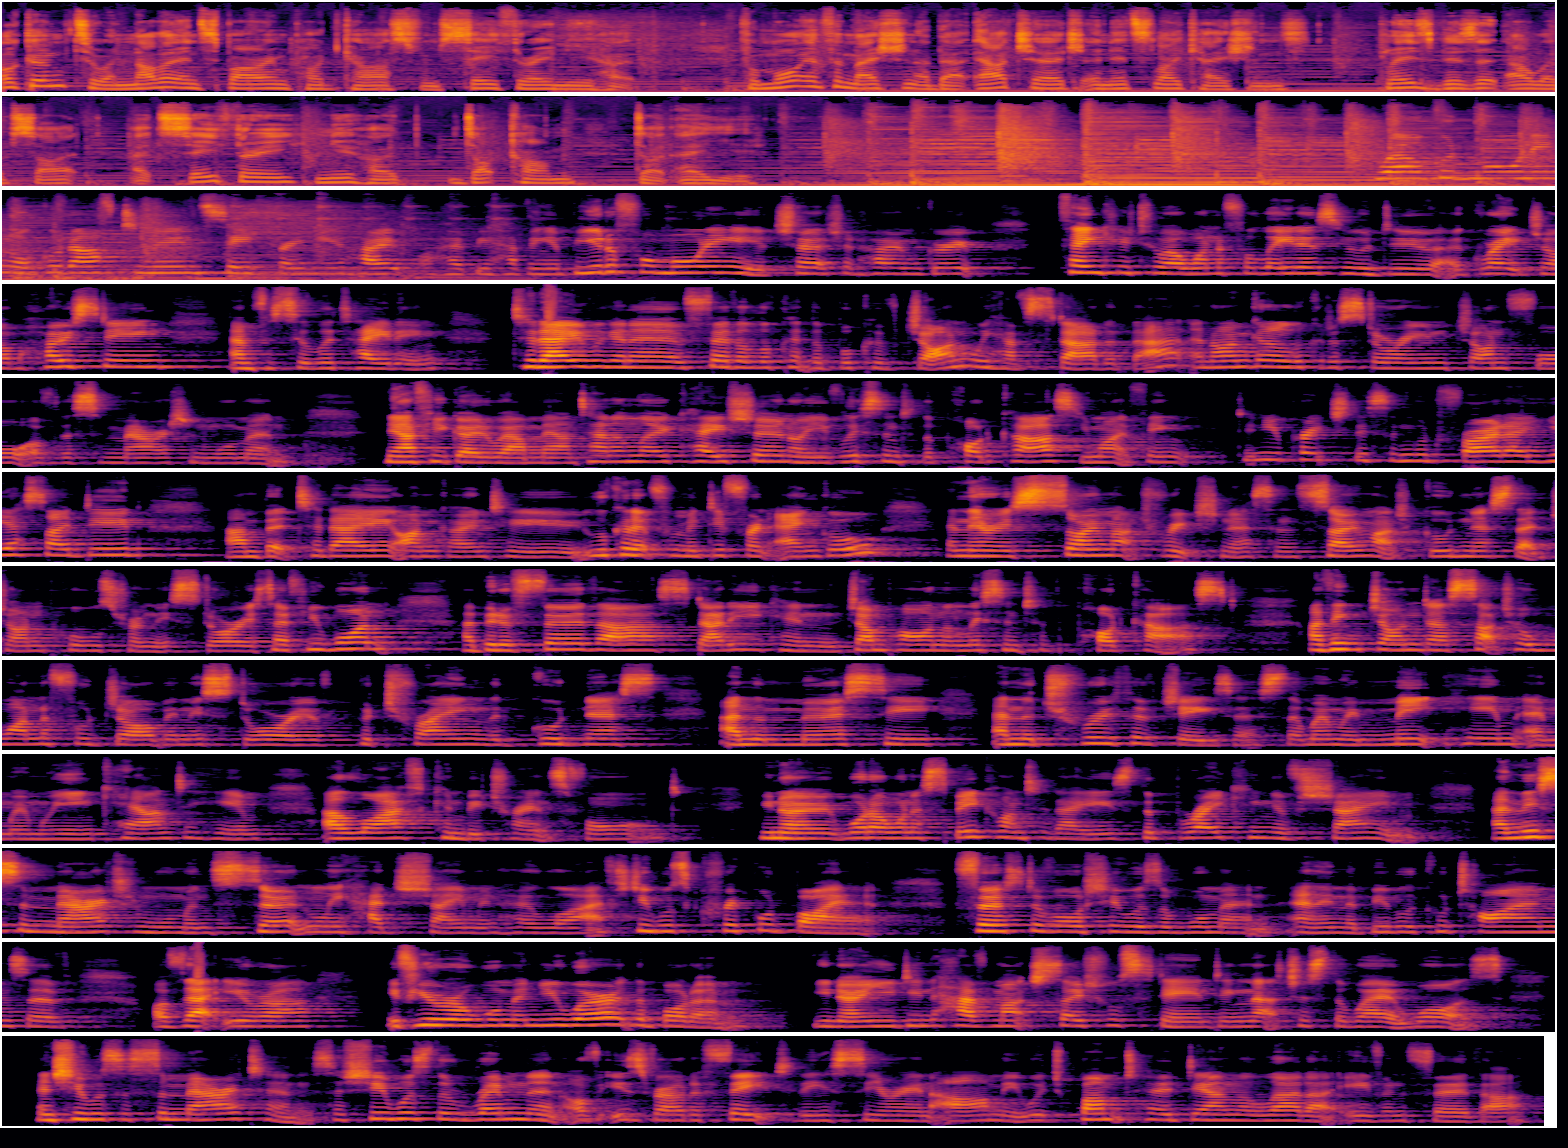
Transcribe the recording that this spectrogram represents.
Welcome to another inspiring podcast from C3 New Hope. For more information about our church and its locations, please visit our website at c3newhope.com.au. Well, good morning or good afternoon, C3 New Hope. I hope you're having a beautiful morning at your church at home group. Thank you to our wonderful leaders who do a great job hosting and facilitating. Today, we're going to further look at the book of John. We have started that, and I'm going to look at a story in John 4 of the Samaritan woman. Now, if you go to our Mount Annan location or you've listened to the podcast, you might think, didn't you preach this on Good Friday? Yes, I did. Um, but today I'm going to look at it from a different angle, and there is so much richness and so much goodness that John pulls from this story. So, if you want a bit of further study, you can jump on and listen to the podcast. I think John does such a wonderful job in this story of portraying the goodness and the mercy and the truth of Jesus that when we meet him and when we encounter him, our life can be transformed. You know, what I want to speak on today is the breaking of shame. And this Samaritan woman certainly had shame in her life. She was crippled by it. First of all, she was a woman. And in the biblical times of, of that era, if you were a woman, you were at the bottom. You know, you didn't have much social standing, that's just the way it was. And she was a Samaritan, so she was the remnant of Israel defeat to the Assyrian army, which bumped her down the ladder even further.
